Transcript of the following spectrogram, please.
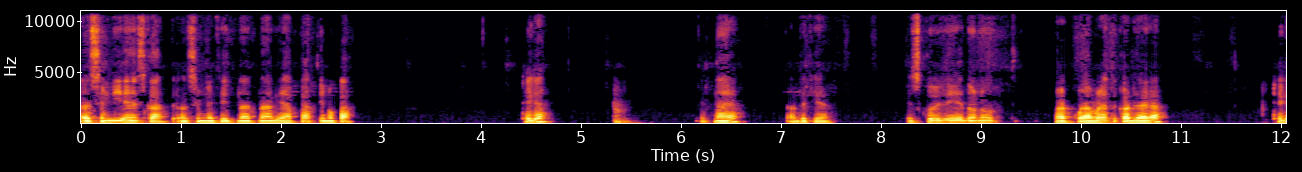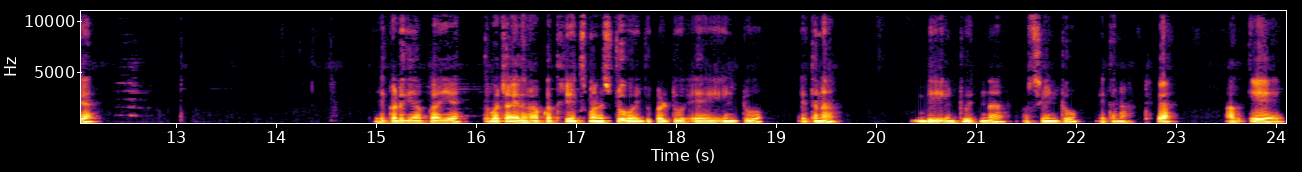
एल्सियम लिए है इसका तो एल्सियम लेके इतना इतना आ गया आपका तीनों का। ठीक है? इतना है। अब देखिए। इसको ये दोनों पार्ट बराबर है तो कट जाएगा। ठीक है? ये कट गया आपका ये। तो बचा इधर आपका थ्री एक्स माइनस टू है इक्वल टू ए इंटू इतना बी इंटू इतना और सी इंटू इतना। ठीक है? अब ए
